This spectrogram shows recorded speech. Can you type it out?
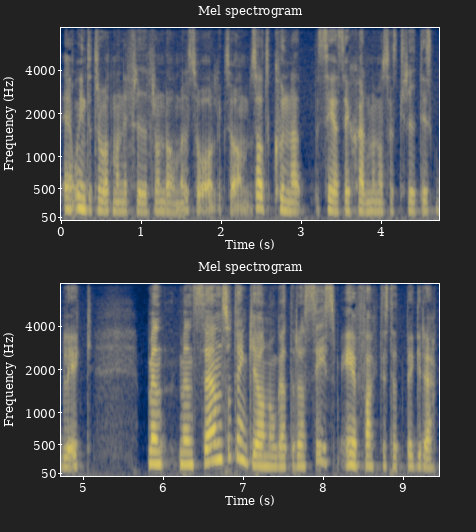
eh, och inte tro att man är fri från dem eller så. Liksom. Så att kunna se sig själv med någon slags kritisk blick. Men, men sen så tänker jag nog att rasism är faktiskt ett begrepp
